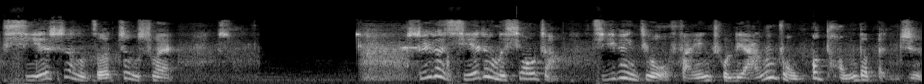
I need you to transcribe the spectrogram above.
邪盛则正衰。随着邪正的消长，疾病就反映出两种不同的本质，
